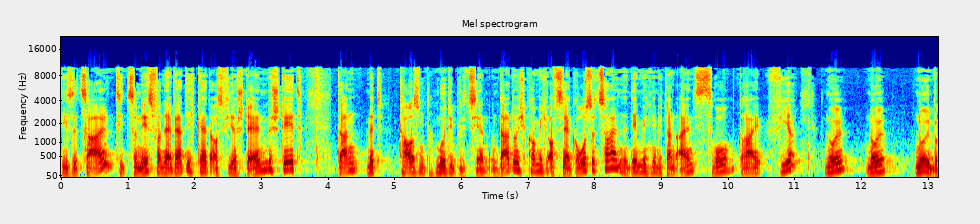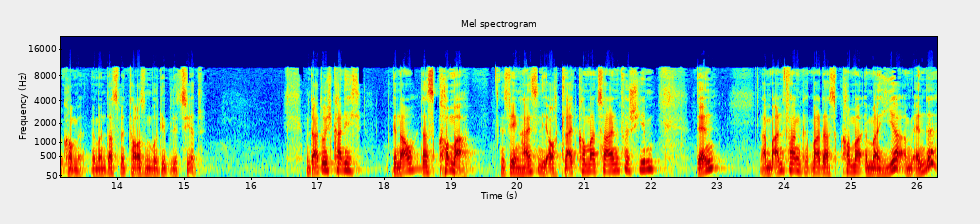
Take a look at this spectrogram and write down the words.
diese Zahl, die zunächst von der Wertigkeit aus vier Stellen besteht, dann mit 1000 multiplizieren. Und dadurch komme ich auf sehr große Zahlen, indem ich nämlich dann 1, 2, 3, 4, 0, 0, 0 bekomme, wenn man das mit 1000 multipliziert. Und dadurch kann ich genau das Komma, deswegen heißen die auch Gleitkommazahlen verschieben, denn am Anfang war das Komma immer hier am Ende.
